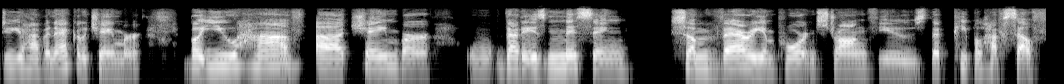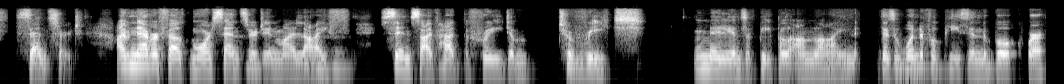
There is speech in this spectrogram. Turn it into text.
do you have an echo chamber, but you have a chamber that is missing some very important, strong views that people have self censored. I've never felt more censored in my life mm-hmm. since I've had the freedom to reach millions of people online. There's a wonderful mm. piece in the book where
